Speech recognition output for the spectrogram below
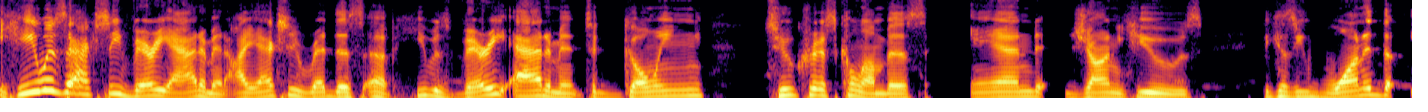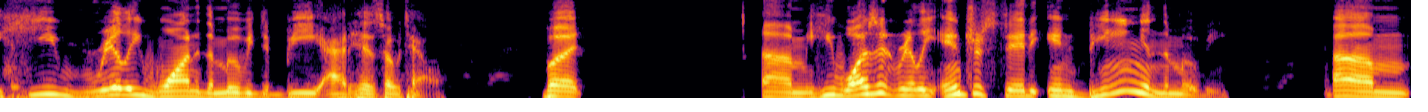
he was actually very adamant. I actually read this up. He was very adamant to going to Chris Columbus and John Hughes because he wanted the he really wanted the movie to be at his hotel, but um, he wasn't really interested in being in the movie. Um,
